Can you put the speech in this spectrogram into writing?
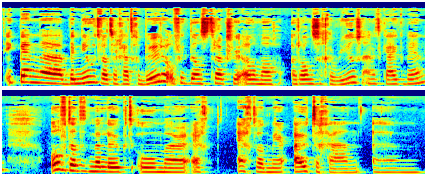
ik ben uh, benieuwd wat er gaat gebeuren. Of ik dan straks weer allemaal ranzige reels aan het kijken ben. Of dat het me lukt om er echt, echt wat meer uit te gaan. Um,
